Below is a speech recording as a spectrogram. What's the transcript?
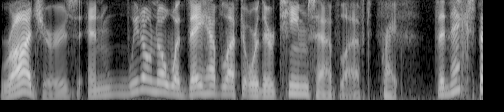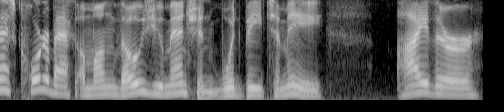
Rodgers, and we don't know what they have left or their teams have left. Right. The next best quarterback among those you mentioned would be to me either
